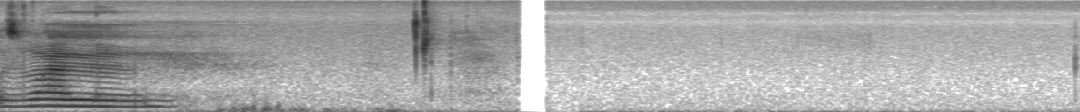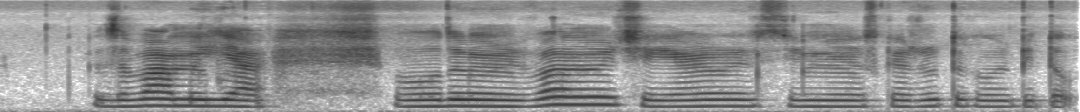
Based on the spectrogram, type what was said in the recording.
з вами. З вами я, Володимир Іванович, я сьогодні скажу таку біду.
